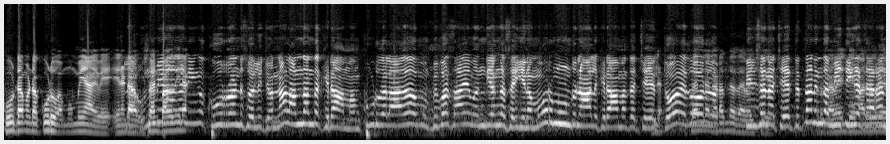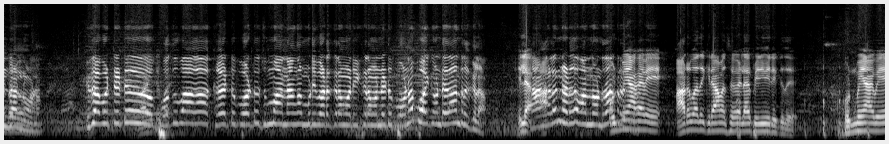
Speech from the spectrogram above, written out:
கூட்டமண்ட கூடுவோம் உண்மையாகவே. என்னடா உசான் பகுதியில் நீங்க கூறுறோன்னு சொல்லி சொன்னால் அந்தந்த கிராமம் கூடுதலாக விவசாயம் எங்கெங்க செய்யணுமோ ஒரு மூன்று நாலு கிராமத்தை சேர்த்தோ ஏதோ ஒரு. டிவிஷனை சேர்த்து தான் இந்த மீட்டிங்கை மறுபடியும் பண்ணணும் இதை விட்டுட்டு பொதுவாக கேட்டு போட்டு சும்மா நாங்கள் முடிவெடுக்கிறோம் அடிக்கிறோம்னுட்டு போனா போய்க்கொண்டே தான் இருக்கலாம். இல்ல, நாங்களும் தான் இருக்கோம். உண்மையாகவே அறுபது கிராம சேவை பிரிவு இருக்குது. உண்மையாகவே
